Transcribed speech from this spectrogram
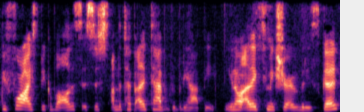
before i speak about all this it's just i'm the type i like to have everybody happy. You know i like to make sure everybody's good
